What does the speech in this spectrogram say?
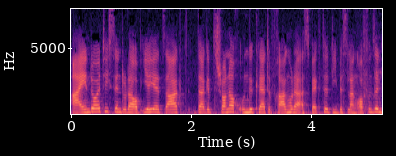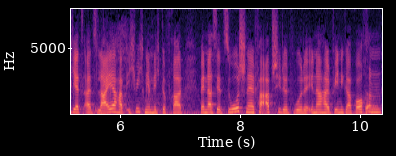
eindeutig sind oder ob ihr jetzt sagt, da gibt es schon noch ungeklärte Fragen oder Aspekte, die bislang offen sind. Jetzt als Laie habe ich mich nämlich gefragt, wenn das jetzt so schnell verabschiedet wurde, innerhalb weniger Wochen,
